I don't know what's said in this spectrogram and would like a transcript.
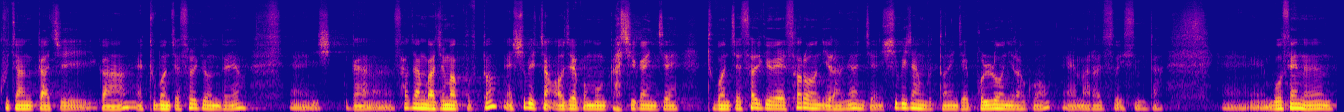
29장까지가 두 번째 설교인데요. 그러니까 4장 마지막부터 11장 어제 본문까지가 이제 두 번째 설교의 서론이라면 이제 12장부터는 이제 본론이라고 말할 수 있습니다. 모세는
